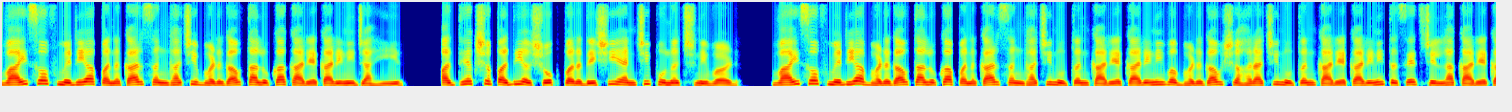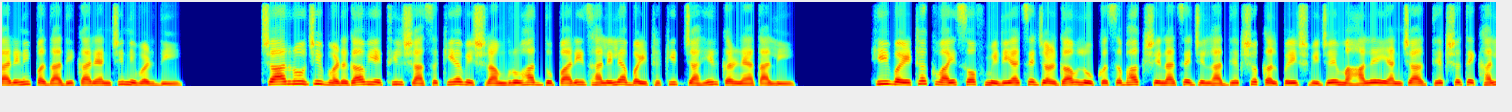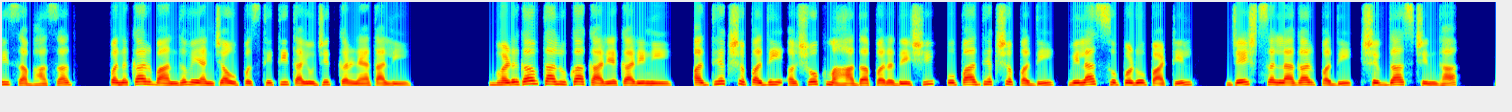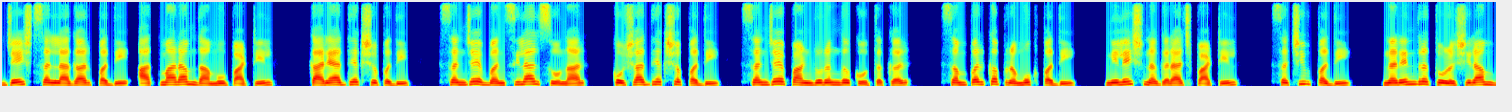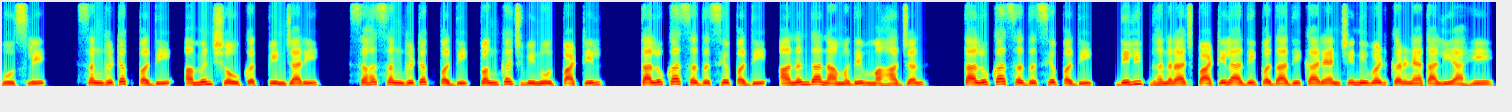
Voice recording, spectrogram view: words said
Vice of media पणकार संघाची भडगाव तालुका कार्यकारिणी जाहीर. अध्यक्षपदी अशोक परदेशी यांची पुनच निवड voice of media Bhadgaon taluka पणकार संघाची नूतन कार्यकारिणी व भडगाव शहराची नूतन कार्यकारिणी तसेच जिल्हा कार्यकारिणी पदाधिकाऱ्यांची निवड दी. चार रोजी भडगाव येथील शासकीय विश्रामगृहात दुपारी झालेल्या बैठकीत जाहीर करण्यात आली. ही बैठक व्हाईस ऑफ मीडियाचे जळगाव लोकसभा क्षेत्राचे जिल्हाध्यक्ष कल्पेश विजय महाले यांच्या अध्यक्षतेखाली सभासद पनकार बांधव यांच्या उपस्थितीत आयोजित करण्यात आली. भडगाव तालुका कार्यकारिणी अध्यक्षपदी अशोक महादा परदेशी उपाध्यक्षपदी विलास सुपडू पाटील ज्येष्ठ सल्लागारपदी शिवदास चिंधा ज्येष्ठ सल्लागारपदी आत्माराम दामू पाटील कार्याध्यक्षपदी संजय बन्सीलाल सोनार कोषाध्यक्षपदी संजय पांडुरंग कोतकर संपर्क प्रमुखपदी निलेश नगराज पाटील, सचिवपदी नरेंद्र तुळशीराम भोसले, संघटकपदी अमीन शौकत पिंजारी, सहसंघटकपदी पंकज विनोद पाटील, तालुका सदस्यपदी आनंदा नामदेव महाजन, तालुका सदस्यपदी दिलीप धनराज पाटील आदी पदाधिकाऱ्यांची निवड करण्यात आली आहे.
